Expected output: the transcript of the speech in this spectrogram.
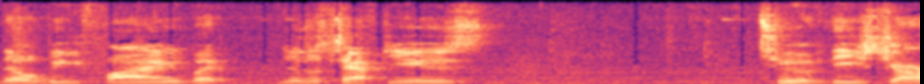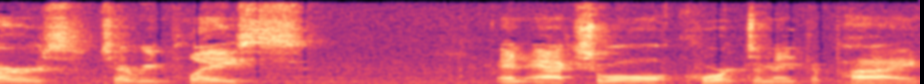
they'll be fine. But you'll just have to use two of these jars to replace an actual quart to make a pie.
